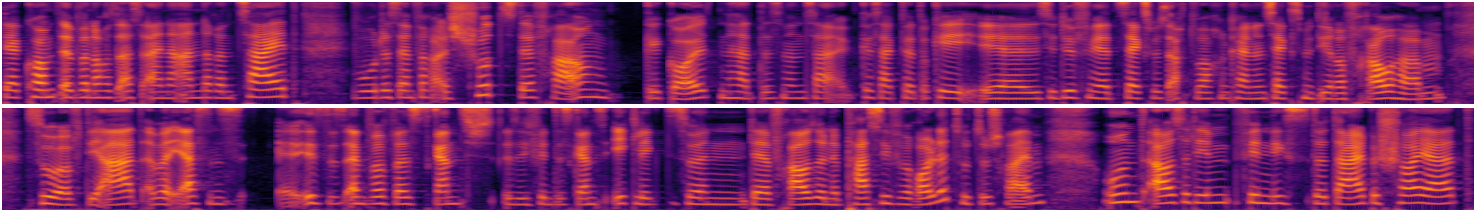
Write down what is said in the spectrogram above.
Der kommt einfach noch aus einer anderen Zeit, wo das einfach als Schutz der Frauen gegolten hat, dass man gesagt hat, okay, äh, sie dürfen jetzt sechs bis acht Wochen keinen Sex mit ihrer Frau haben, so auf die Art. Aber erstens äh, ist es einfach was ganz, also ich finde es ganz eklig, so ein, der Frau so eine passive Rolle zuzuschreiben. Und außerdem finde ich es total bescheuert,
